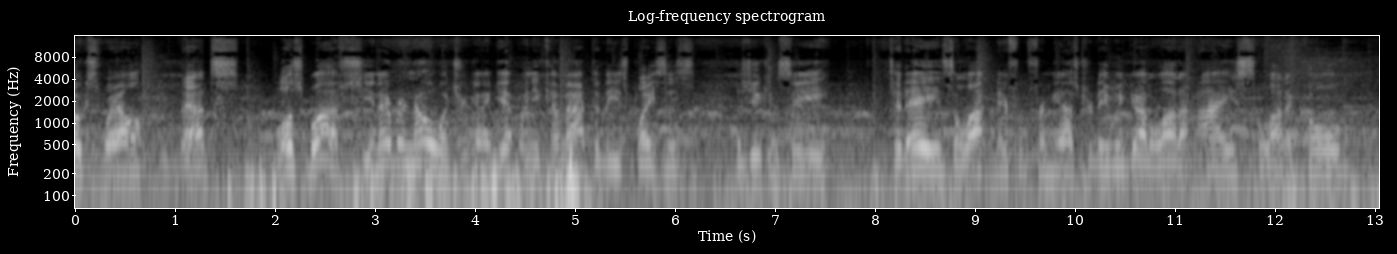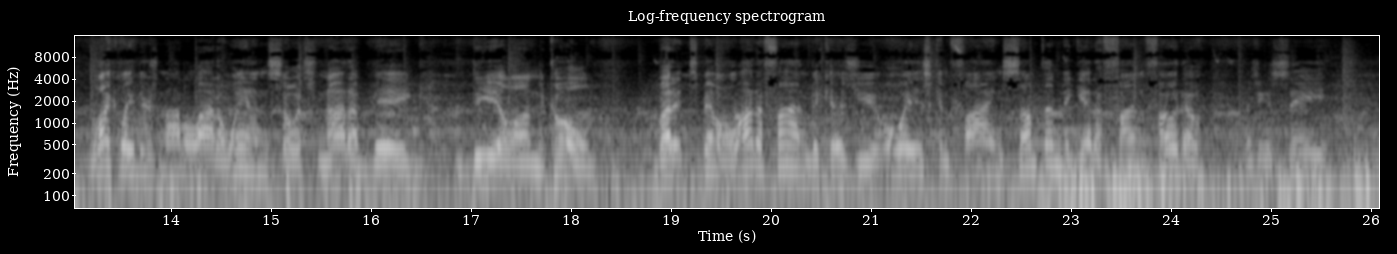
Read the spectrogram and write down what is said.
Folks, well, that's Loess Bluffs. You never know what you're gonna get when you come out to these places. As you can see, today's a lot different from yesterday. We got a lot of ice, a lot of cold. Luckily, there's not a lot of wind, so it's not a big deal on the cold. But it's been a lot of fun because you always can find something to get a fun photo. As you can see,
